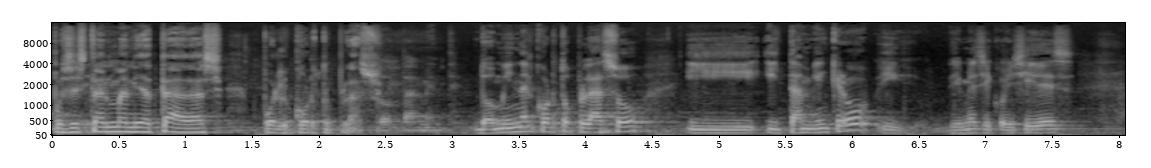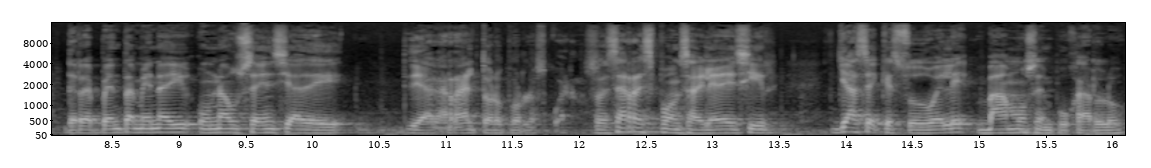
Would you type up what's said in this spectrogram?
pues están maniatadas por el corto plazo. Totalmente. Domina el corto plazo y, también creo, y dime si coincides, de repente también hay una ausencia de, de agarrar el toro por los cuernos. O sea, esa responsabilidad de decir, ya sé que esto duele, vamos a empujarlo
